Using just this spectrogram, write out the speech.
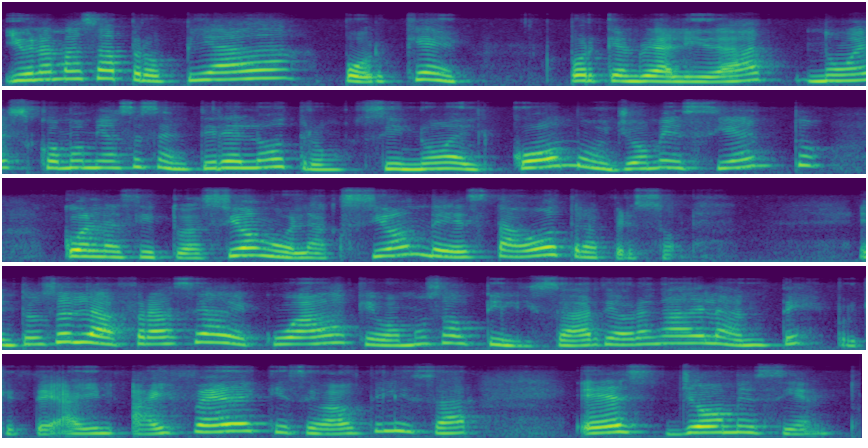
Y una más apropiada, ¿por qué? porque en realidad no es cómo me hace sentir el otro, sino el cómo yo me siento con la situación o la acción de esta otra persona. Entonces la frase adecuada que vamos a utilizar de ahora en adelante, porque hay, hay fe de que se va a utilizar, es yo me siento.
